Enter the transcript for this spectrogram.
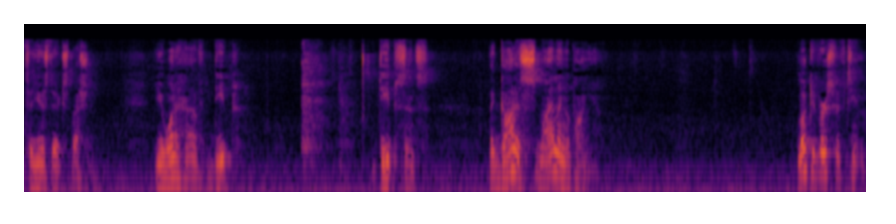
to use the expression, you want to have deep, deep sense that God is smiling upon you. Look at verse 15.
